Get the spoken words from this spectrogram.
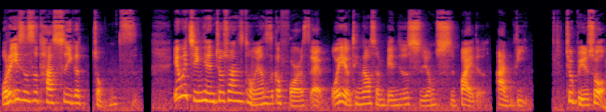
我的意思是，它是一个种子，因为今天就算是同样是这个 Forest app，我也有听到身边就是使用失败的案例。就比如说，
